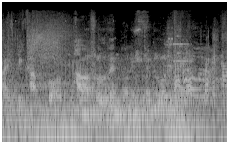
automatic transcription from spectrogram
I've become more powerful than Technological.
